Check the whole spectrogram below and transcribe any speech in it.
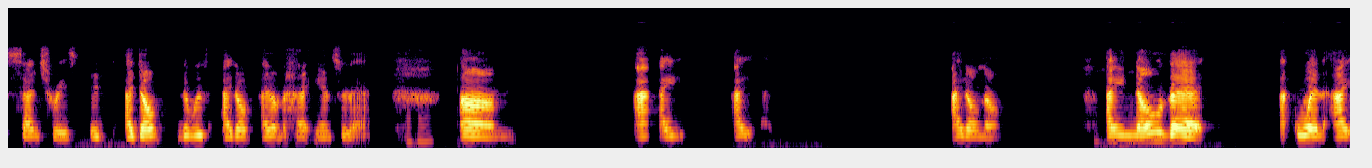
centuries. It I don't there was I don't I don't know how to answer that. Um, I I I don't know. I know that uh, when I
